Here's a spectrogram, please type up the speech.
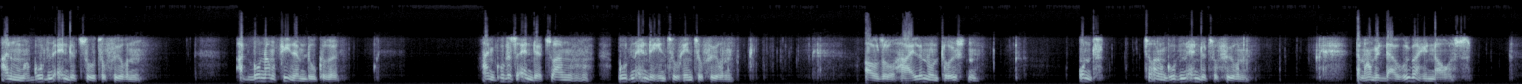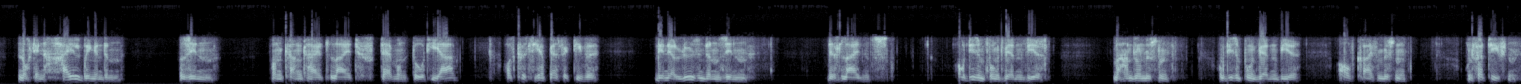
einem guten Ende zuzuführen. Ad bonam finem ducere. Ein gutes Ende zu einem guten Ende hinzu, hinzuführen. Also heilen und trösten und zu einem guten Ende zu führen. Dann haben wir darüber hinaus noch den heilbringenden Sinn von Krankheit, Leid, Sterben und Tod. Ja, aus christlicher Perspektive den erlösenden Sinn des Leidens. Auch diesen Punkt werden wir behandeln müssen. Auch diesen Punkt werden wir aufgreifen müssen und vertiefen.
